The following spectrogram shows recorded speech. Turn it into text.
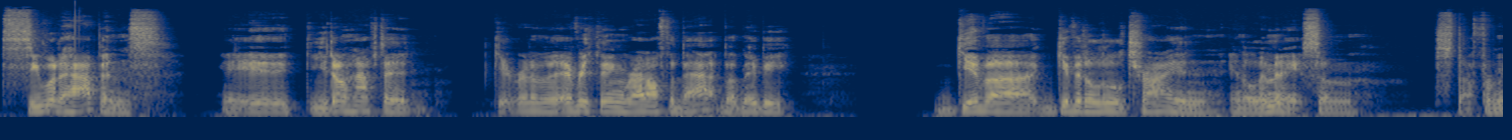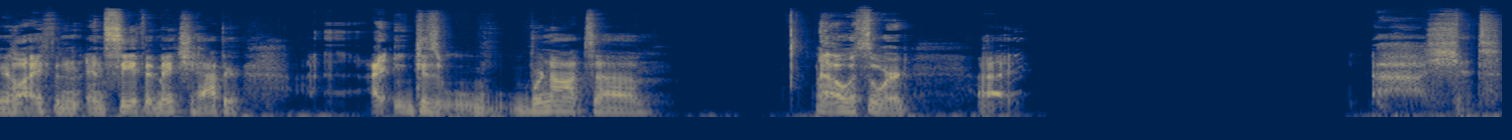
see what happens. It, it- you don't have to get rid of everything right off the bat, but maybe give a give it a little try and, and eliminate some stuff from your life and, and see if it makes you happier. Because we're not. Uh, oh, what's the word? Uh, ah, shit.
